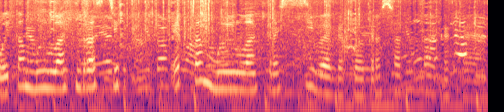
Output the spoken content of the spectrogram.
О, это мыло. Здравствуйте. Это мыло. Красивое какое, красота какая.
